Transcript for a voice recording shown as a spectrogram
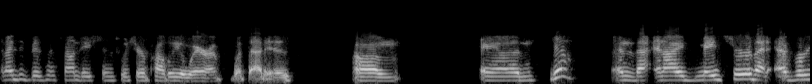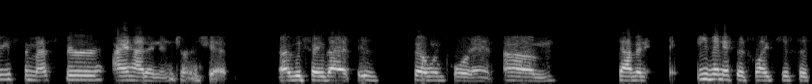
and I did business foundations, which you're probably aware of what that is. Um, and yeah, and that, and I made sure that every semester I had an internship. I would say that is so important. Um, an, even if it's like just a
